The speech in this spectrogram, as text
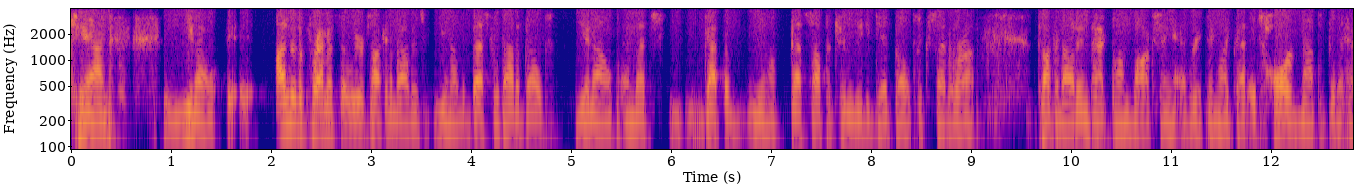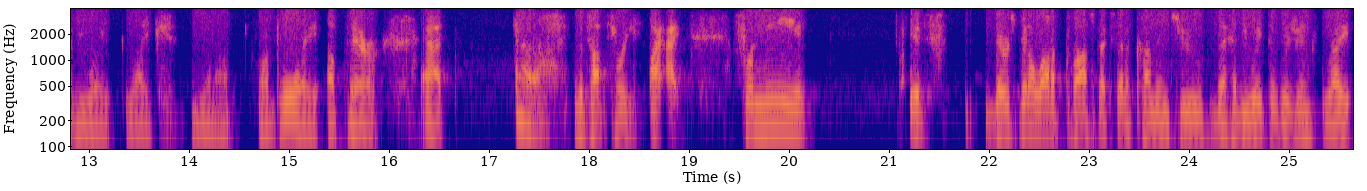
can, you know, under the premise that we were talking about is, you know, the best without a belt, you know, and that's got the, you know, best opportunity to get belts, et cetera. Talk about impact on boxing, everything like that. It's hard not to put a heavyweight like, you know, our boy up there at uh, the top three. I, I, for me, it's there's been a lot of prospects that have come into the heavyweight division, right?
